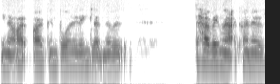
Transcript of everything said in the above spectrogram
you know I, I've been born in England, there was having that kind of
